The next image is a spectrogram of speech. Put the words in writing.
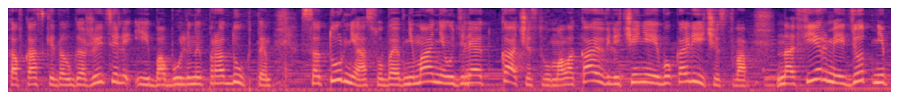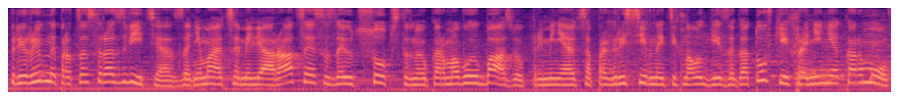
«Кавказский долгожитель» и «Бабулины продукты». Сатурне особое внимание уделяют качеству молока и увеличению его количества. На ферме идет непрерывный процесс развития. Занимаются мелиорацией, создают собственную кормовую базу, применяются прогрессивные технологии заготовки и хранения кормов.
